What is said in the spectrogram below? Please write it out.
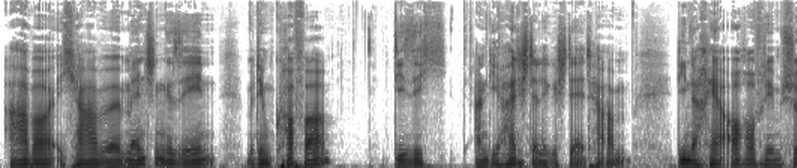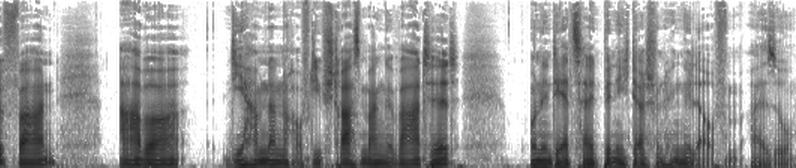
Aber ich habe Menschen gesehen mit dem Koffer, die sich an die Haltestelle gestellt haben, die nachher auch auf dem Schiff waren, aber die haben dann noch auf die Straßenbahn gewartet und in der Zeit bin ich da schon hingelaufen. Also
